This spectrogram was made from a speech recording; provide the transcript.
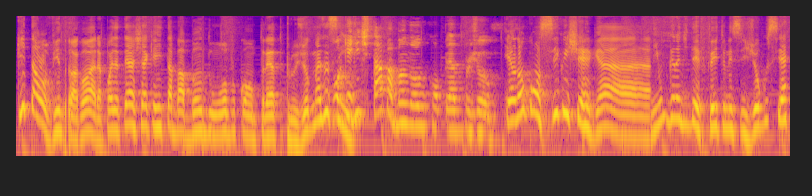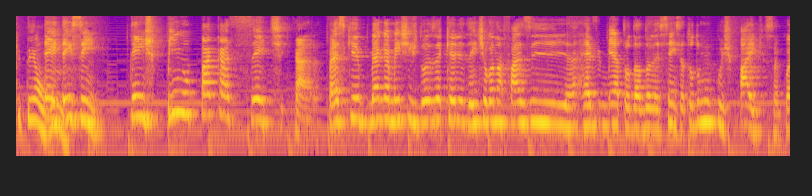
quem tá ouvindo agora pode até achar que a gente tá babando um ovo completo pro jogo, mas assim. Porque a gente tá babando o ovo completo pro jogo. Eu não consigo enxergar nenhum grande defeito nesse jogo, se é que tem algum. Tem, tem sim. Tem espinho pra cacete, cara. Parece que Mega Man X2 é aquele. A gente chegou na fase heavy metal da adolescência, todo mundo com spike, sacou?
